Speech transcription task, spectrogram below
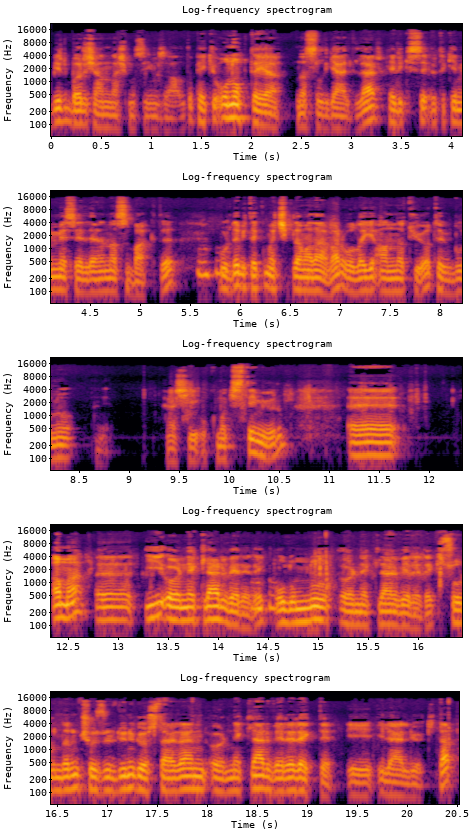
bir barış anlaşması imzaladı. Peki o noktaya nasıl geldiler? Her ikisi ötekinin meselelerine nasıl baktı? Hı hı. Burada bir takım açıklamalar var. Olayı anlatıyor. Tabii bunu her şeyi okumak istemiyorum. Ee, ama e, iyi örnekler vererek, Hı hı. olumlu örnekler vererek, sorunların çözüldüğünü gösteren örnekler vererek de e, ilerliyor kitap.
